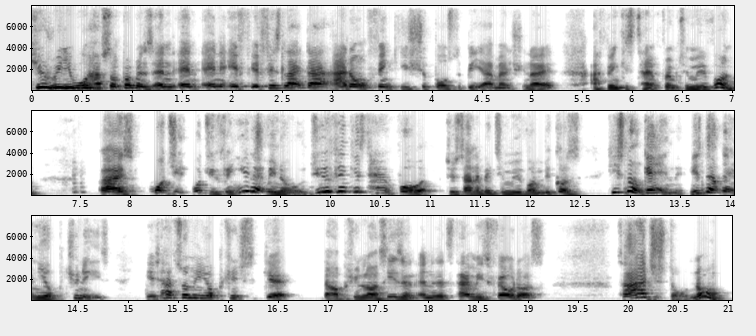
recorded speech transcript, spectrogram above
you really will have some problems. And and and if, if it's like that, I don't think you're supposed to be at Manchester United. I think it's time for him to move on. Guys, what do you what do you think? You let me know. Do you think it's time for Dembele to move on? Because he's not getting it. He's not getting the opportunities. He's had so many opportunities to get the opportunity last season, and it's time he's failed us. So I just don't know.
